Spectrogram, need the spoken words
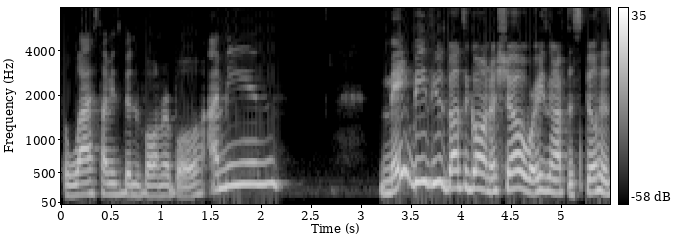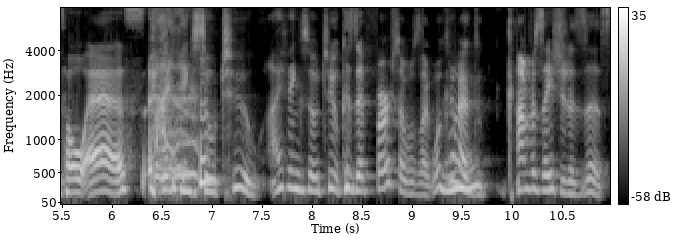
the last time he's been vulnerable. I mean, maybe if he was about to go on a show where he's gonna have to spill his whole ass. I think so too. I think so too. Because at first I was like, what kind Mm-hmm. of conversation is this?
